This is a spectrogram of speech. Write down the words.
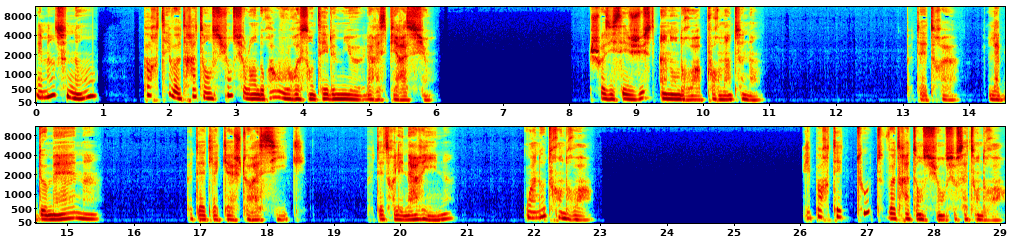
Et maintenant, portez votre attention sur l'endroit où vous ressentez le mieux la respiration. Choisissez juste un endroit pour maintenant. Peut-être euh, l'abdomen, peut-être la cage thoracique, peut-être les narines ou un autre endroit. Et portez toute votre attention sur cet endroit.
